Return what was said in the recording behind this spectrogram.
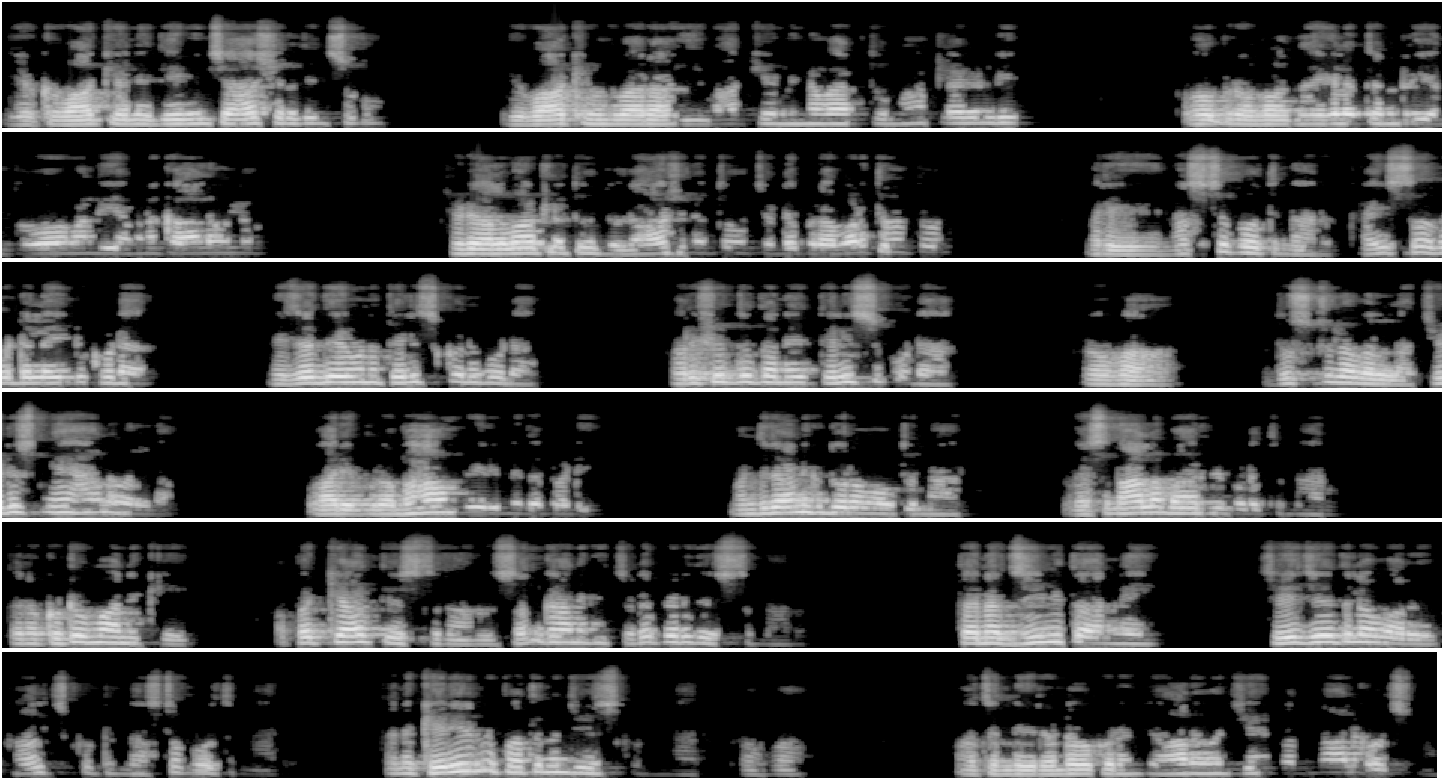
ఈ యొక్క వాక్యాన్ని దీవించి ఆశీర్వదించడం ఈ వాక్యం ద్వారా ఈ వాక్యం విన్న వారితో మాట్లాడండి. ఓ ప్రభా దయగల తండ్రి ఎంతో మంది యమన కాలంలో చెడు అలవాట్లతో దురాశలతో చెడ్డ ప్రవర్తనతో మరి నష్టపోతున్నారు. క్రైస్తవ బిడ్డలైన కూడా నిజ దేవుని తెలుసుకొని కూడా పరిశుద్ధత అనేది తెలిసి కూడా ప్రభా. దుష్టుల వల్ల చెడు స్నేహాల వల్ల వారి ప్రభావం వీరి మీద పడి మందిరానికి దూరం అవుతున్నారు వ్యసనాల బారిన పడుతున్నారు తన కుటుంబానికి అపఖ్యాతి ఇస్తున్నారు సంఘానికి చెడపేడు తీస్తున్నారు తన జీవితాన్ని చేజేతిలో వారు కాల్చుకుంటూ నష్టపోతున్నారు తన కెరీర్ను పతనం చేసుకుంటున్నారు ప్రభా. మా తండ్రి రెండవ కొరింథీ ఆరవ అధ్యాయం పద్నాలుగు వచ్చిన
